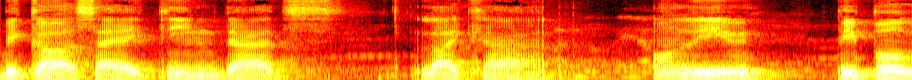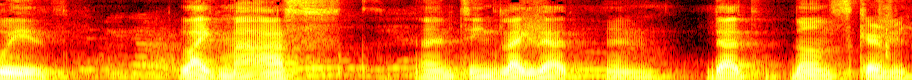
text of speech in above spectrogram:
because I think that's like uh, only people with like masks and things like that, and that don't scare me.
